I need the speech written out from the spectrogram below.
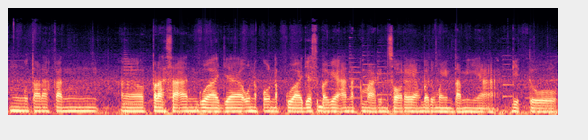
mengutarakan uh, perasaan gue aja unek-unek gue aja sebagai anak kemarin sore yang baru main Tamiya gitu.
